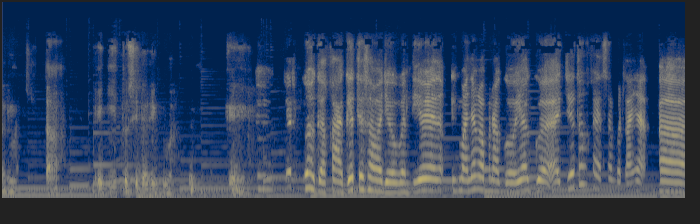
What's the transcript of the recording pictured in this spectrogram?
dan iman kita. Kayak gitu sih dari gue oke. Jujur gue agak kaget ya sama jawaban Tio ya. Imannya nggak pernah goyah. Gue aja tuh kayak saya bertanya eh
